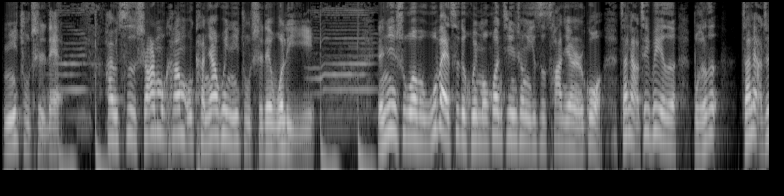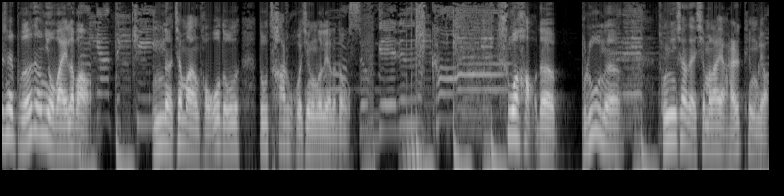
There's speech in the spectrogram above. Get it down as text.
你主持的。还有一次十二木卡姆砍价会你主持的，我礼仪。人家说五百次的回眸换今生一次擦肩而过，咱俩这辈子脖子，咱俩这是脖子都扭歪了吧？嗯呐，肩膀头都都擦出火星子来了都。说好的 blue 呢？重新下载喜马拉雅还是听不了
